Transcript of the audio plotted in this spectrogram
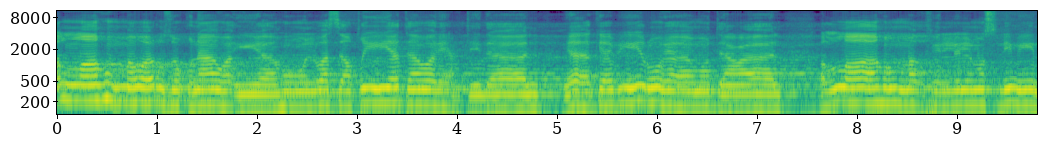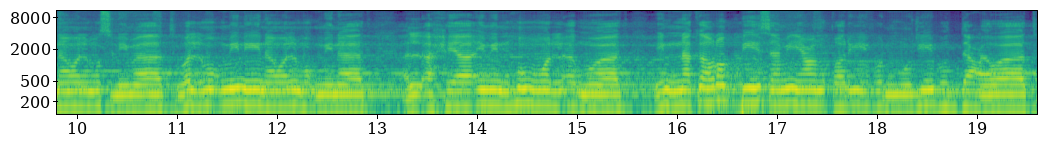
اللهم وارزقنا وإياهم الوسطية والاعتدال. يا كبير يا متعال اللهم اغفر للمسلمين والمسلمات والمؤمنين والمؤمنات الأحياء منهم والأموات. إنك ربي سميع قريب مجيب الدعوات.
